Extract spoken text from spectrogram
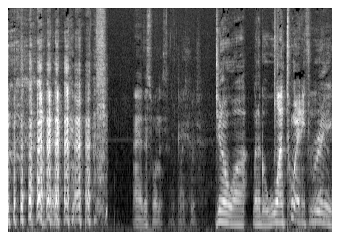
This one is quite good. Do you know what? I'm gonna go 123.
